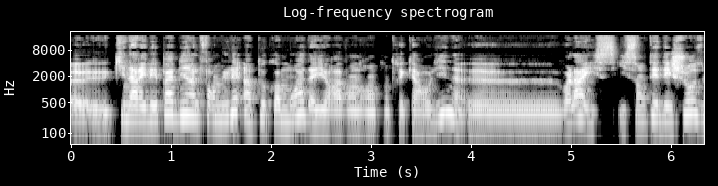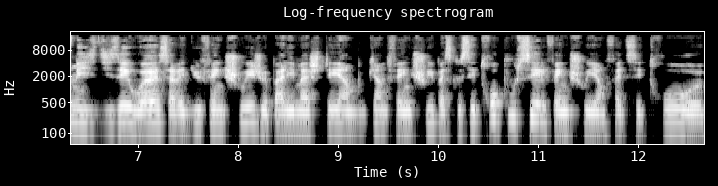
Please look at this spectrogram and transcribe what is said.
euh, qui n'arrivaient pas bien à le formuler, un peu comme moi d'ailleurs avant de rencontrer Caroline. Euh, voilà, ils sentaient des choses, mais ils se disaient ouais, ça va être du feng shui, je vais pas aller m'acheter un bouquin de feng shui parce que c'est trop poussé le feng shui en fait, c'est trop. euh,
